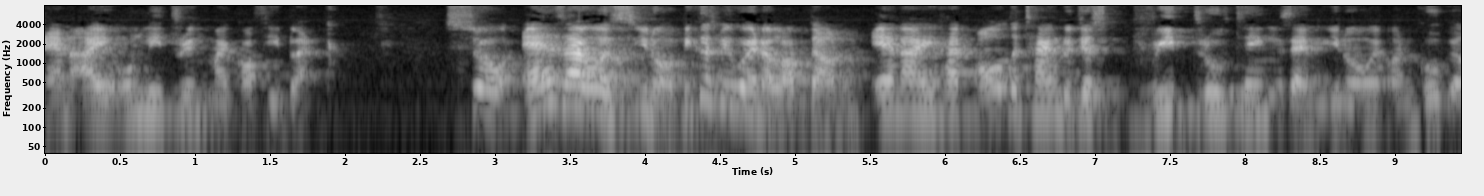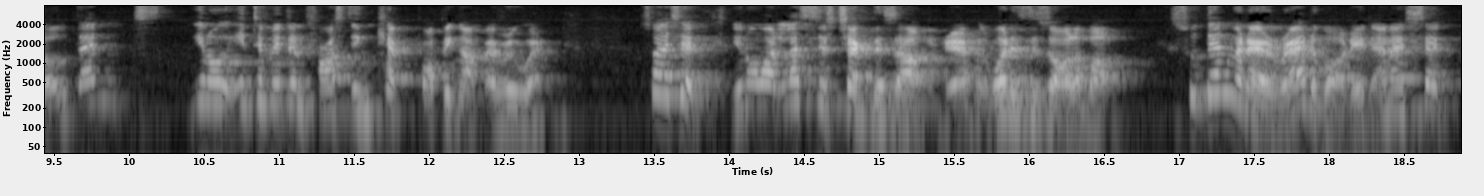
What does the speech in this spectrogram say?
and I only drink my coffee black. So as I was, you know, because we were in a lockdown and I had all the time to just read through things and you know on Google, then you know intermittent fasting kept popping up everywhere. So I said, you know what, let's just check this out. Yeah, what is this all about? So then when I read about it and I said,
